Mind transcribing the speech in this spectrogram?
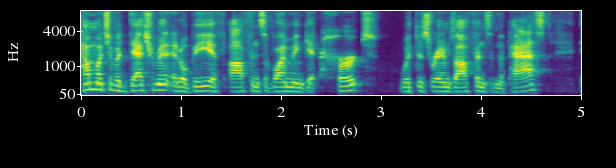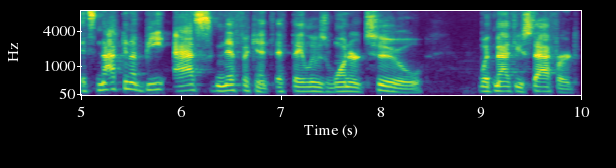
how much of a detriment it'll be if offensive linemen get hurt with this Rams offense in the past. It's not going to be as significant if they lose one or two with Matthew Stafford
